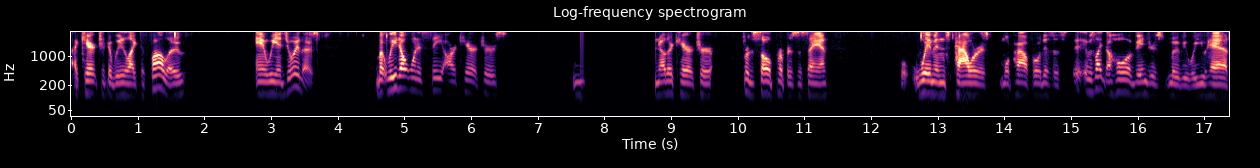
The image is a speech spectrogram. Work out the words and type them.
a character that we like to follow and we enjoy those. But we don't want to see our characters another character for the sole purpose of saying women's power is more powerful. This is it was like the whole avengers movie where you had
